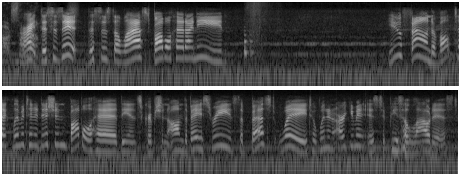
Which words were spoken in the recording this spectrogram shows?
Of our. Alright, this is it. This is the last bobblehead I need. You found a Vault-Tec limited edition bobblehead. The inscription on the base reads, The best way to win an argument is to be the loudest.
